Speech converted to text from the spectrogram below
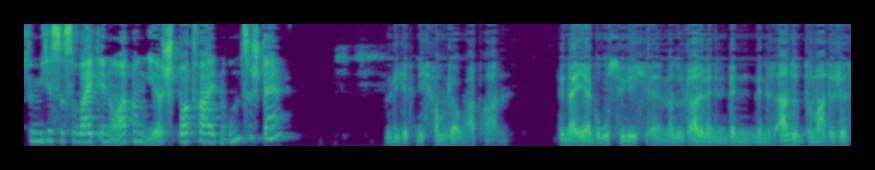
für mich ist es soweit in Ordnung, ihr Sportverhalten umzustellen? Würde ich jetzt nicht vom Joggen abraten. Ich bin da eher großzügig, ähm, also gerade wenn, wenn, wenn es asymptomatisch ist,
